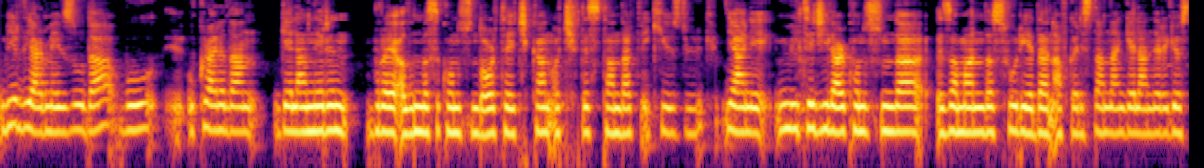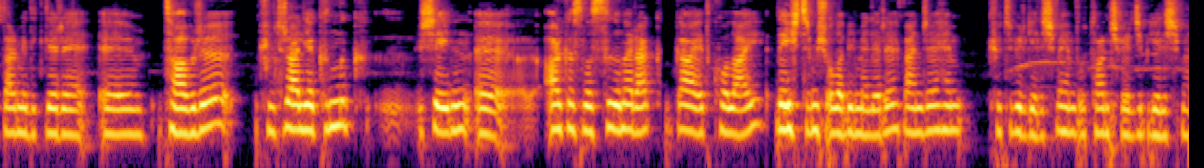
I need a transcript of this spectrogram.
bir diğer mevzu da bu e, Ukrayna'dan gelenlerin buraya alınması konusunda ortaya çıkan o çifte standart ve ikiyüzlülük. Yani mülteciler konusunda zamanında Suriye'den, Afganistan'dan gelenlere göstermedikleri e, tavrı kültürel yakınlık e, şeyinin e, arkasına sığınarak gayet kolay değiştirmiş olabilmeleri bence hem kötü bir gelişme hem de utanç verici bir gelişme.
